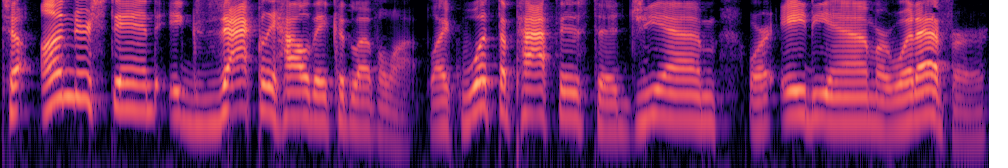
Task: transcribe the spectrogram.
to understand exactly how they could level up, like what the path is to GM or ADM or whatever,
